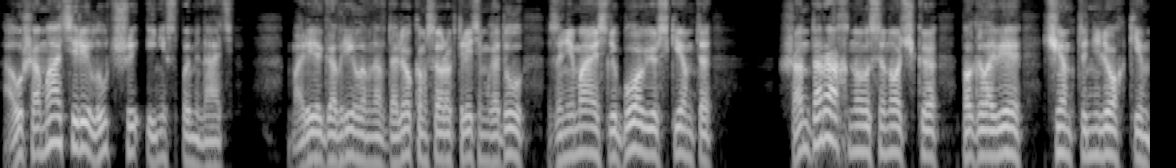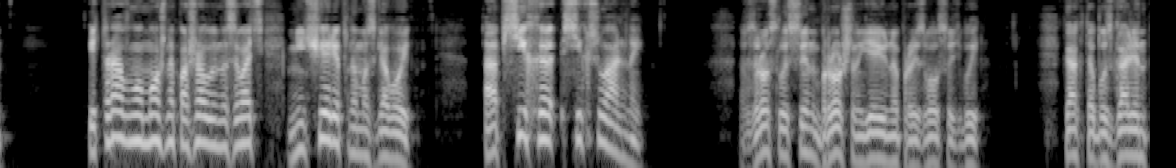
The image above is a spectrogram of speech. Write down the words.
а уж о матери лучше и не вспоминать. Мария Гавриловна в далеком сорок третьем году, занимаясь любовью с кем-то, шандарахнула сыночка по голове чем-то нелегким. И травму можно, пожалуй, называть не черепно-мозговой, а психосексуальной. Взрослый сын брошен ею на произвол судьбы. Как-то Бузгалин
